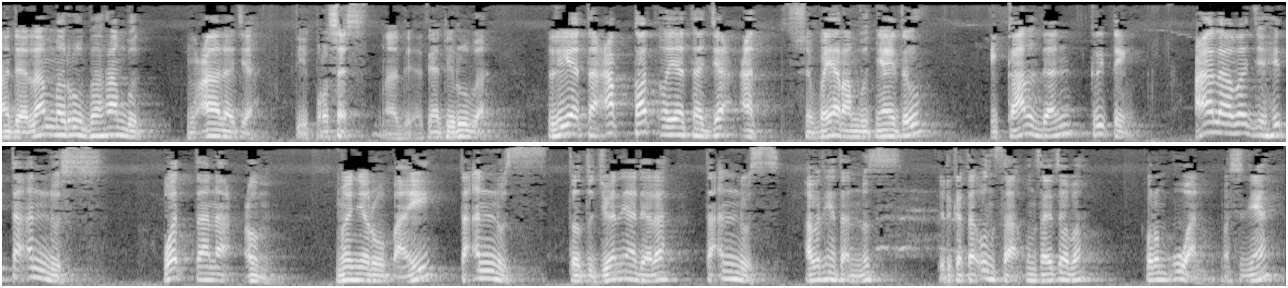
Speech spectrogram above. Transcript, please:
adalah merubah rambut. Mu'alajah, diproses. Nah, artinya dirubah liyata'aqqad wa yataja'ad supaya rambutnya itu ikal dan keriting ala wajhi ta'annus wa tana'um menyerupai ta'annus. Tujuannya adalah ta'annus. Apa artinya ta'annus? Dari kata unsa. Unsa itu apa? Perempuan. Maksudnya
